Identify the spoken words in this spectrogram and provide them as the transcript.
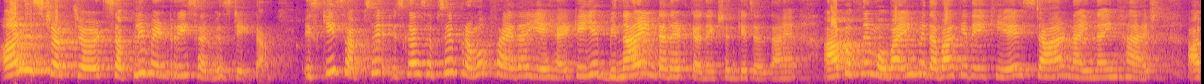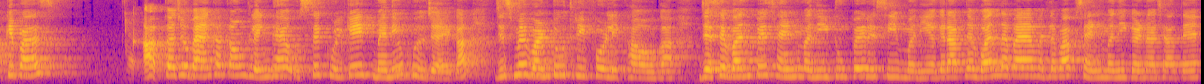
अनस्ट्रक्चर्ड सप्लीमेंट्री सर्विस डेटा इसकी सबसे, इसका सबसे प्रमुख फ़ायदा ये है कि ये बिना इंटरनेट कनेक्शन के चलता है। आप अपने मोबाइल पे दबा के देखिए स्टार नाइन नाइन हैश आपके पास आपका जो बैंक अकाउंट लिंक्ड है, उससे खुल के एक मेन्यू खुल जाएगा, जिसमें वन टू थ्री फोर लिखा होगा। जैसे वन पे सेंड मनी टू पे रिसीव मनी अगर आपने वन दबाया मतलब आप सेंड मनी करना चाहते हैं,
